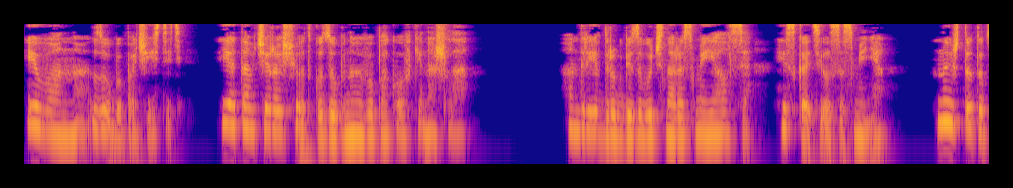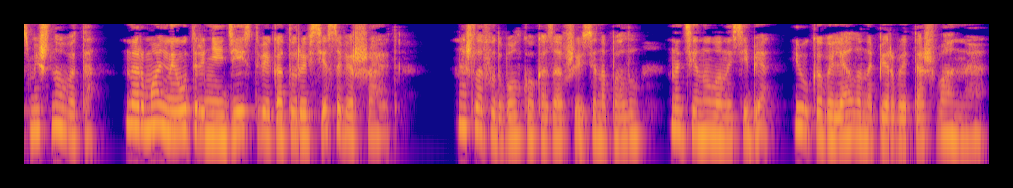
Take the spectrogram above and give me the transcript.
И ванну, зубы почистить. Я там вчера щетку зубную в упаковке нашла». Андрей вдруг беззвучно рассмеялся и скатился с меня. «Ну и что тут смешного-то? Нормальные утренние действия, которые все совершают». Нашла футболку, оказавшуюся на полу, натянула на себя и уковыляла на первый этаж ванную,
